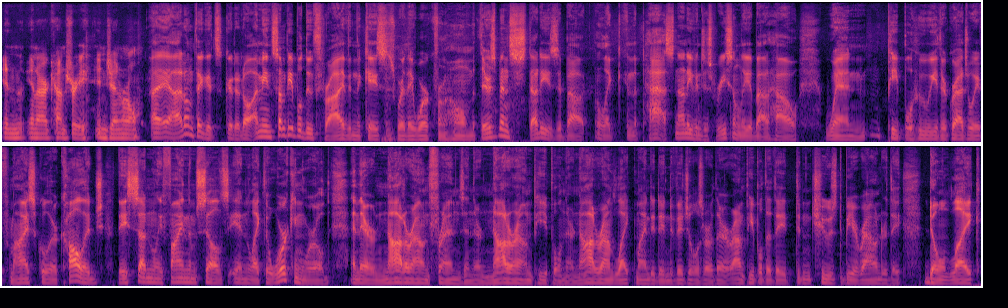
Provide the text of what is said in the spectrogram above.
in in our country in general I, I don't think it's good at all. I mean, some people do thrive in the cases where they work from home, but there's been studies about, like in the past, not even just recently, about how when people who either graduate from high school or college, they suddenly find themselves in like the working world and they're not around friends and they're not around people and they're not around like minded individuals or they're around people that they didn't choose to be around or they don't like.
